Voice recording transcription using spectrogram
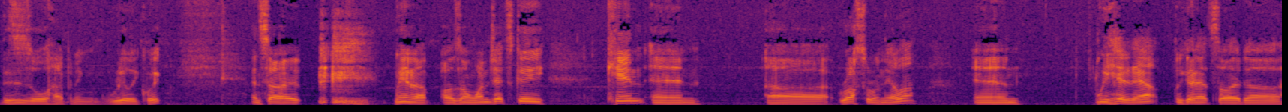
This is all happening really quick. And so we ended up. I was on one jet ski. Ken and uh, Ross were on the other, and we headed out. We got outside, uh,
